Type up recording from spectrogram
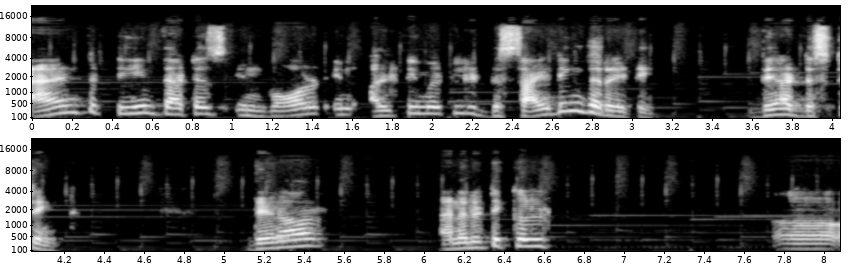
and the team that is involved in ultimately deciding the rating, they are distinct. There are analytical, uh,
